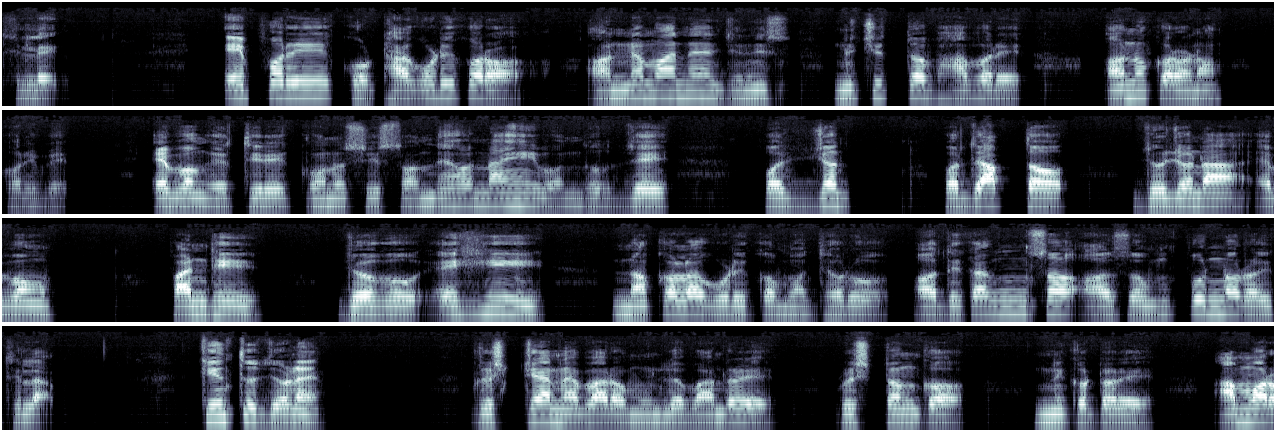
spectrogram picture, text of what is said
ଥିଲେ। ଏପରି କୋଠା ଗୁଡ଼ିକର ଅନ୍ୟମାନେ ନିଶ୍ଚିତ ଭାବରେ ଅନୁକରଣ କରିବେ। ଏବଂ ଏଥିରେ କୌଣସି ସନ୍ଦେହ ନାହିଁ ବନ୍ଧୁ ଯେ ପର୍ଯ୍ୟାପ୍ତ ଯୋଜନା ଏବଂ ପାଣ୍ଠି ଯୋଗୁଁ ଏହି ନକଲ ଗୁଡ଼ିକ ମଧ୍ୟରୁ ଅଧିକାଂଶ ଅସମ୍ପୂର୍ଣ୍ଣ ରହିଥିଲା। କିନ୍ତୁ ଜଣେ ଖ୍ରୀଷ୍ଟିଆନ ହେବାର ମୂଲ୍ୟବାନରେ କୃଷ୍ଣଙ୍କ ନିକଟରେ ଆମର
